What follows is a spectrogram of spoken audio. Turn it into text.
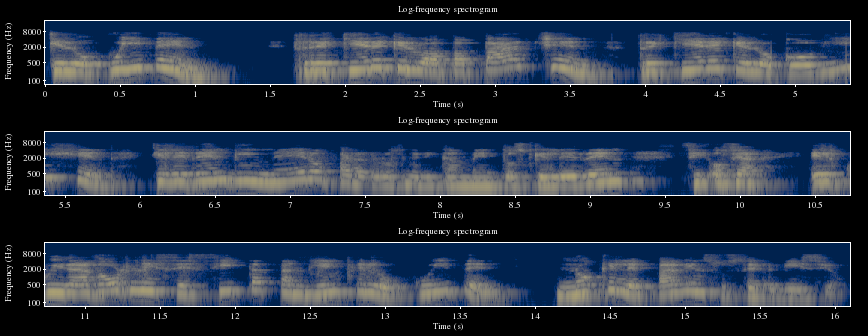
que lo cuiden, requiere que lo apapachen, requiere que lo cobijen, que le den dinero para los medicamentos, que le den, sí, o sea, el cuidador necesita también que lo cuiden, no que le paguen su servicio,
